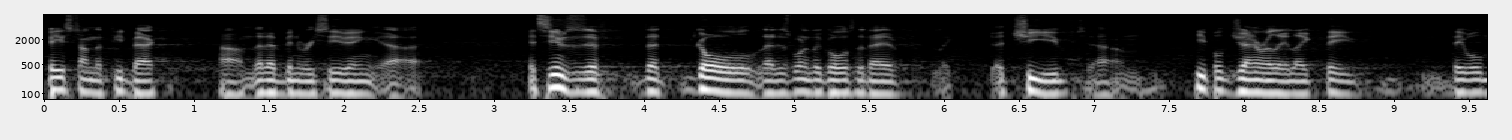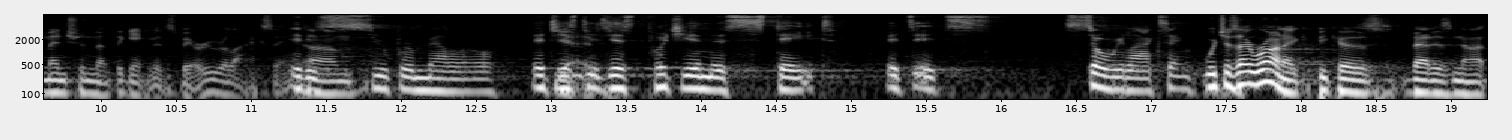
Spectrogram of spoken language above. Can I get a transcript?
based on the feedback um, that I've been receiving. It seems as if that goal that is one of the goals that I've like achieved. Um, people generally like they they will mention that the game is very relaxing. It is Um, super mellow. It just yeah, it just puts you in this state. It's it's so relaxing. which is ironic because that is not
